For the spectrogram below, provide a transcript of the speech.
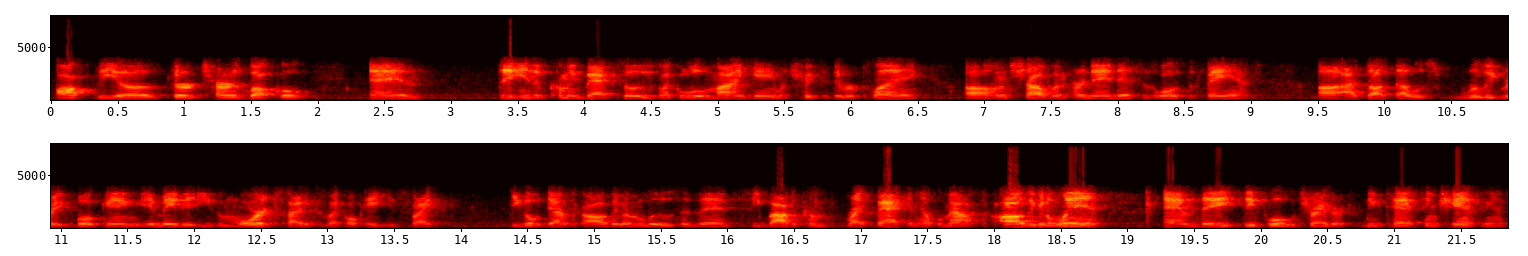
off the uh, third turnbuckle, and they end up coming back. So it was like a little mind game or trick that they were playing uh, on Chavo and Hernandez as well as the fans. Uh, I thought that was really great booking. It made it even more exciting because, like, okay, it's like you go down, it's like, oh, they're going to lose. And then see Bobby come right back and help them out. It's like, oh, they're going to win. And they, they pull the trigger. New tag team champions.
